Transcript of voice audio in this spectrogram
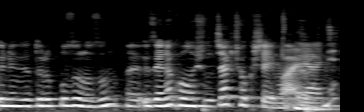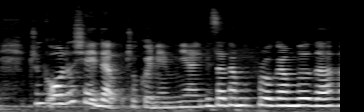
önünde durup uzun uzun e, üzerine konuşulacak çok şey var evet. yani. Çünkü orada şey de çok önemli. Yani biz zaten bu programda da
